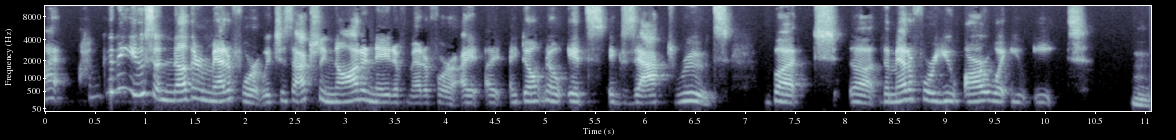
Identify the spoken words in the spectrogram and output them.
I, I'm going to use another metaphor, which is actually not a native metaphor. I, I, I don't know its exact roots, but uh, the metaphor, you are what you eat. Hmm.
